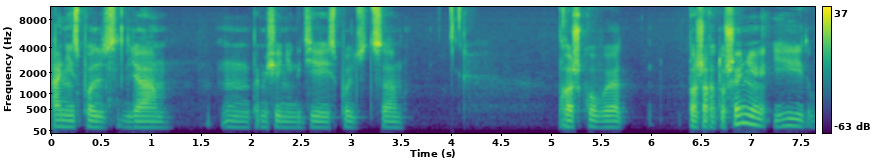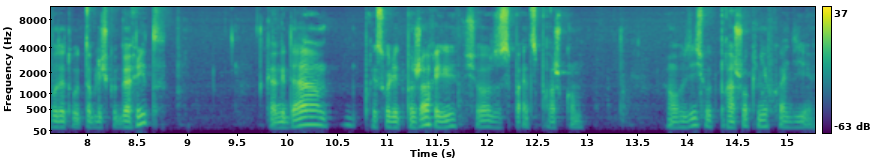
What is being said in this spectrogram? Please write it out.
Они используются для помещений, где используется порошковое пожаротушение, и вот эта вот табличка горит, когда происходит пожар и все засыпается порошком. А вот здесь вот порошок не входи.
